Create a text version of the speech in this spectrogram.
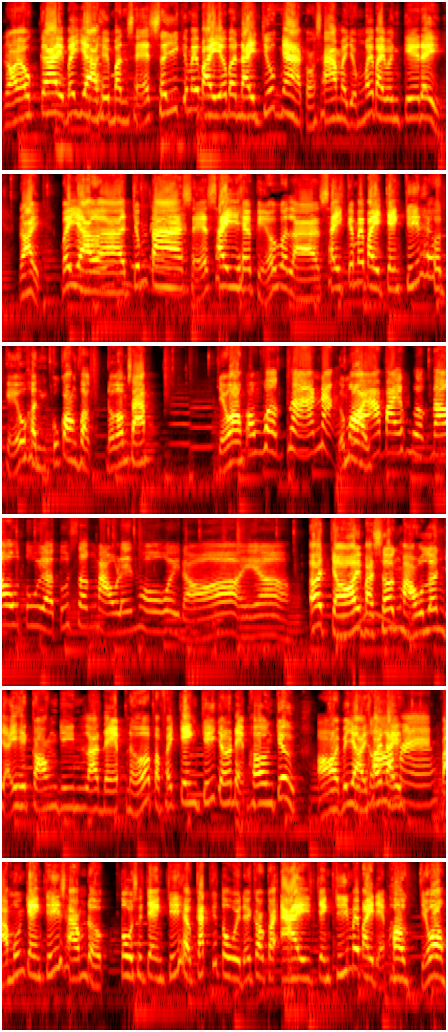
rồi ok, bây giờ thì mình sẽ xí cái máy bay ở bên đây trước nha Còn sao mà dùng máy bay bên kia đi Rồi, bây giờ à, chúng ta sẽ xây theo kiểu gọi là Xây cái máy bay trang trí theo kiểu hình của con vật Được không Sam? Chịu không? Con vật hả nặng Đúng rồi. quá bay không được đâu Tôi là tôi sơn màu lên thôi Đó? Ơ trời ơi, bà sơn màu lên vậy thì còn gì là đẹp nữa Bà phải trang trí cho nó đẹp hơn chứ Rồi bây giờ thôi này mà Bà muốn trang trí sao không được Tôi sẽ trang trí theo cách của tôi để coi coi ai trang trí máy bay đẹp hơn Chịu không?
